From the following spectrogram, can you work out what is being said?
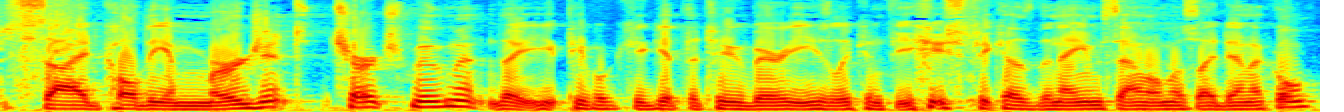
side called the Emergent Church Movement. That people could get the two very easily confused because the names sound almost identical.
